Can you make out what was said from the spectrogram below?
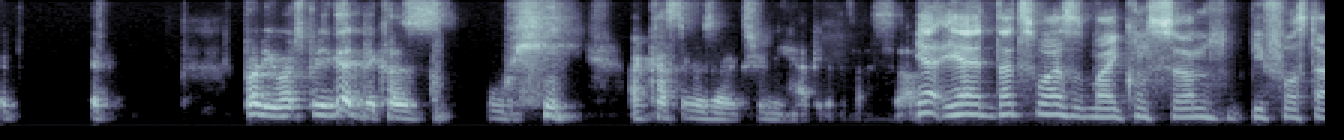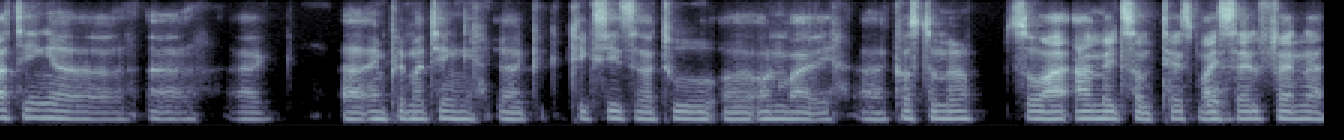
it probably works pretty good because we our customers are extremely happy with us. So. Yeah, yeah, that was my concern before starting uh, uh, uh, uh implementing uh, ClickCease uh, to on my customer. So I, I, made some tests myself, and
